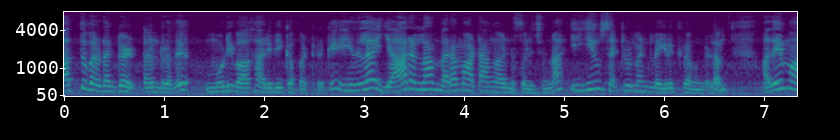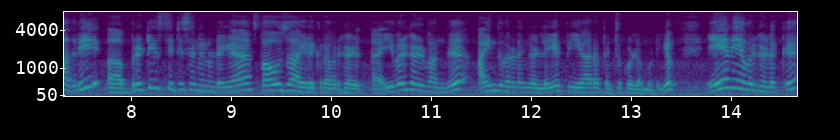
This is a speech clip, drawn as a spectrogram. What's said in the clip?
பத்து வருடங்கள் என்றது முடிவாக அறிவிக்கப்பட்டிருக்கு. இதில் யாரெல்லாம் வரமாட்டாங்கன்னு சொல்லி சொன்னால் இயூ செட்டில்மெண்ட்ல இருக்கிறவங்களும் அதே மாதிரி பிரிட்டிஷ் சிட்டிசனினுடைய ஸ்பௌஸா இருக்கிறவர்கள் இவர்கள் வந்து ஐந்து வருடங்கள்லேயே பிஆரை பெற்றுக்கொள்ள முடியும். ஏனையவர்களுக்கு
